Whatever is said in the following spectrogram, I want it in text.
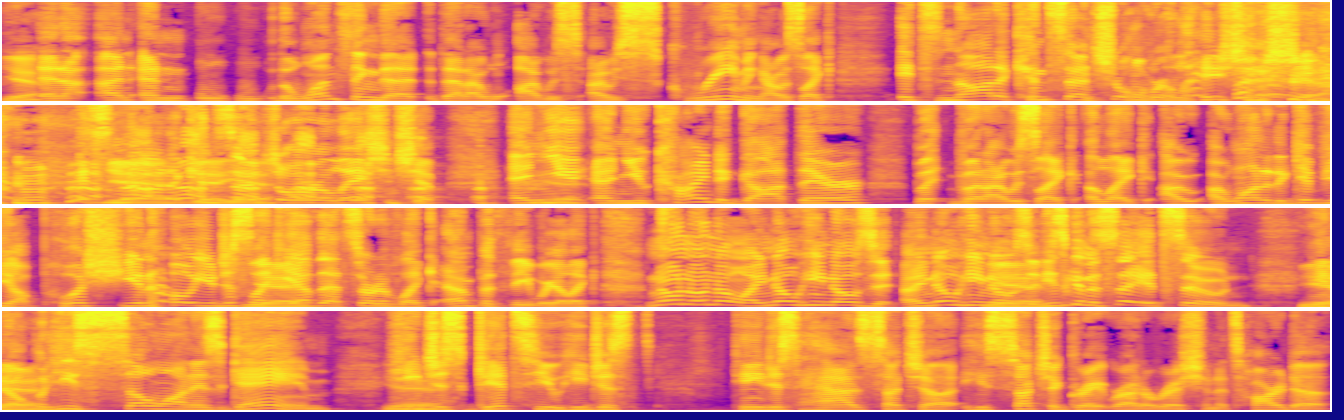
Yeah. and I, and and w- the one thing that that I, I was I was screaming, I was like, it's not a consensual relationship. it's Yeah, not a yeah, yeah. consensual relationship. And you and you kind of got there, but but I was like like I, I wanted to give you a push. You know, you're just like you have that sort of like empathy where you're like, no no no, I know he knows it. I know he knows it. He's gonna say it soon. You know, but he's so on his game. He just gets you. He just. He just has such a he's such a great rhetorician. It's hard to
